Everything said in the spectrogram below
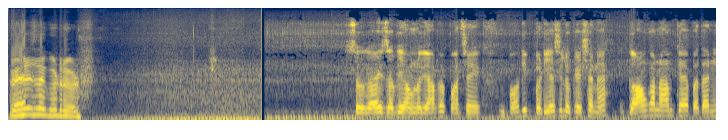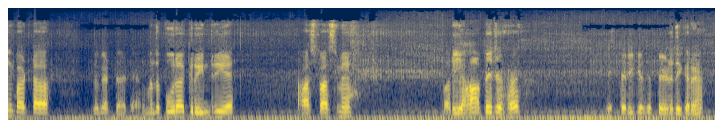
Where is the good road? So so guys अभी हम लोग यहाँ पे पहुँचे एक बहुत ही बढ़िया सी लोकेशन है गाँव का नाम क्या है पता नहीं बट लुक एट दैट यार मतलब पूरा ग्रीनरी है आसपास में और यहाँ पे जो है इस तरीके से पेड़ दिख रहे हैं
